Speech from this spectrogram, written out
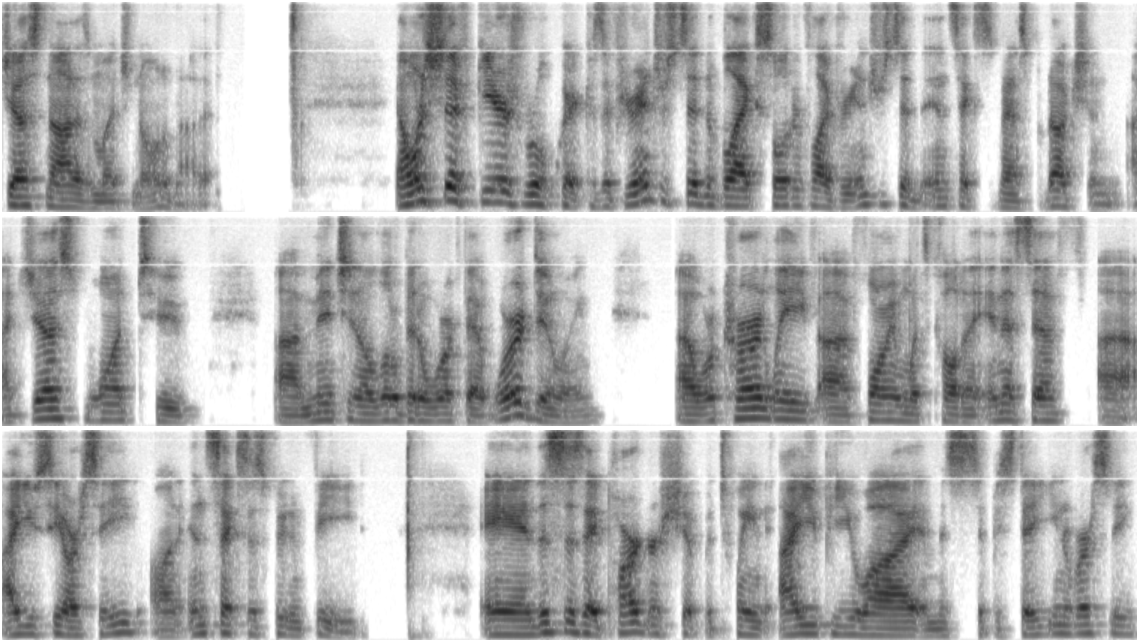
just not as much known about it. Now, I want to shift gears real quick because if you're interested in the black soldier fly, if you're interested in insects mass production, I just want to uh, mention a little bit of work that we're doing. Uh, we're currently uh, forming what's called an NSF uh, IUCRC on insects as food and feed. And this is a partnership between IUPUI and Mississippi State University.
